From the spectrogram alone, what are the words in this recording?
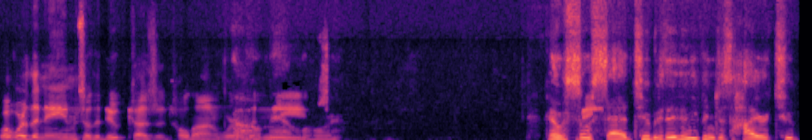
what were the names of the Duke cousins? Hold on, where Oh the man, names? Were- it was so sad too because they didn't even just hire two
